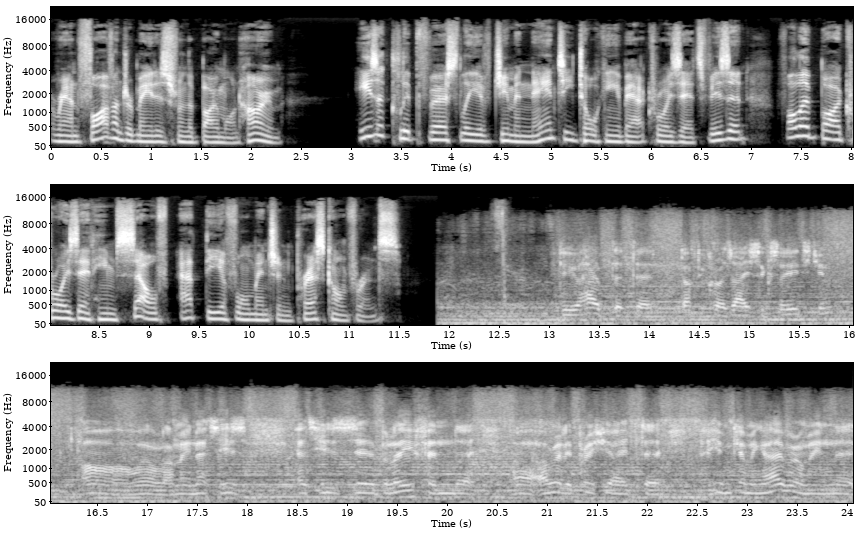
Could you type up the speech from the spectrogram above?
around 500 metres from the Beaumont home. Here's a clip firstly of Jim and Nancy talking about Croiset's visit, followed by Croiset himself at the aforementioned press conference. Do you hope that uh, Dr. Croiset succeeds, Jim? Oh, well, I mean, that's his that's his uh, belief, and uh, I really appreciate uh, him coming over. I mean, uh,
